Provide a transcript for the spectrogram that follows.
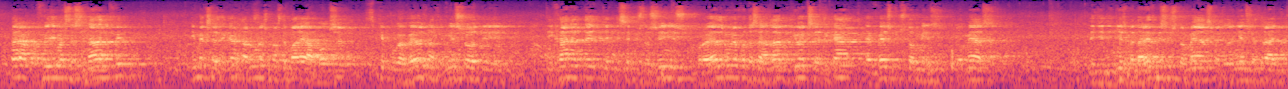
που πέρα από φίλοι είμαστε συνάδελφοι, είμαι εξαιρετικά χαρούμενος που είμαστε παρέα απόψε και που βεβαίως να θυμίσω ότι τη χάνετε και της εμπιστοσύνης του Προέδρου έχοντας αναλάβει δύο εξαιρετικά ευαίσθητους τομείς. Τομέας διοικητικής μεταρρύθμισης, τομέας Μακεδονίας και Θράκη.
